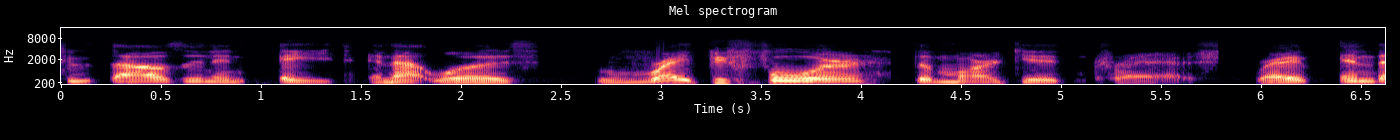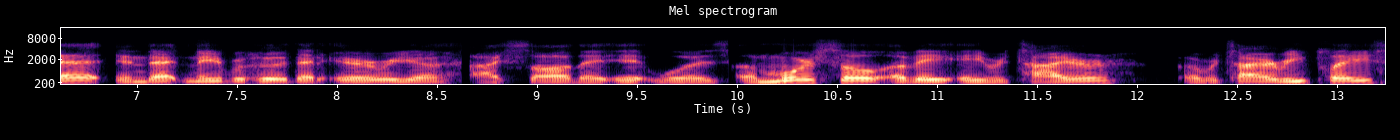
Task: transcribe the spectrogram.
2008 and that was right before the market crashed right? In that in that neighborhood that area i saw that it was a more so of a, a retire a retiree place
